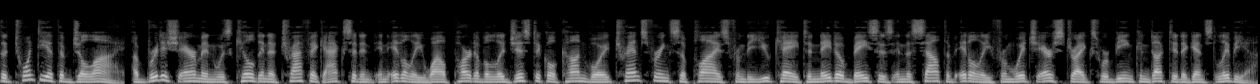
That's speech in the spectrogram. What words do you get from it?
The 20th of July, a British airman was killed in a traffic accident in Italy while part of a logistical convoy transferring supplies from the UK to NATO bases in the south of Italy from which airstrikes were being conducted against Libya.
